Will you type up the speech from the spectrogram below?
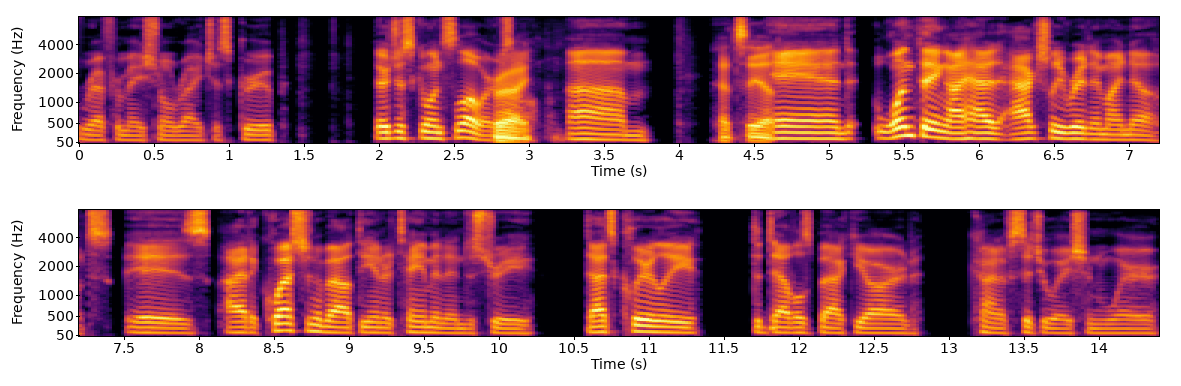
reformational righteous group. They're just going slower. Right. all. Um, That's it. and one thing I had actually written in my notes is I had a question about the entertainment industry. That's clearly the devil's backyard kind of situation where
